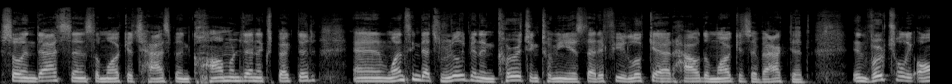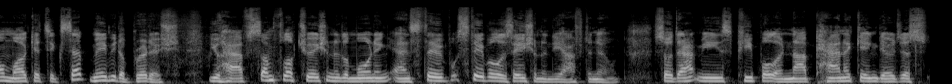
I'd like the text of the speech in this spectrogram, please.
So in that sense, the markets has been calmer than expected. And one thing that's really been encouraging to me is that if you look at how the markets have acted, in virtually all markets except maybe the British, you have some fluctuation in the morning and stab- stabilization in the afternoon. So that means people are not panicking; they're just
